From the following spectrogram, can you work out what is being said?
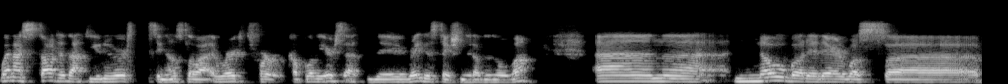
when I started at the university in Oslo, I worked for a couple of years at the radio station Radio Nova, and uh, nobody there was uh,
